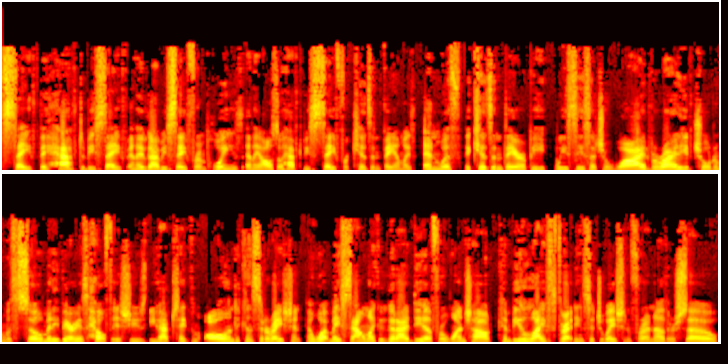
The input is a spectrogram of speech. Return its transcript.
safe. They have to be safe and they've got to be safe for employees and they also have to be safe for kids and families. And with the kids in therapy, we see such a wide variety of children with so many various health issues. You have to take them all into consideration. And what may sound like a good idea for one child can be a life threatening situation for another. So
